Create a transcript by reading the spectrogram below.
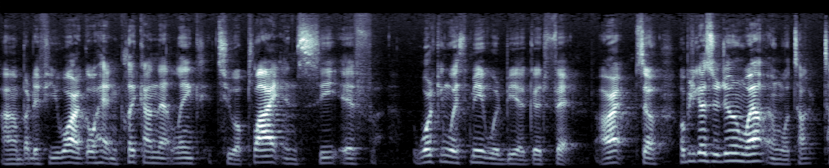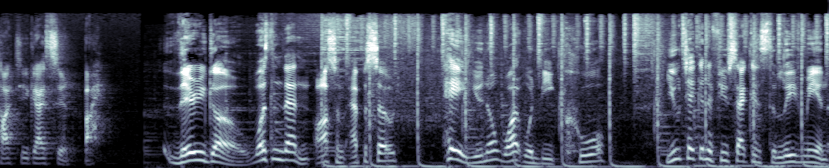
Um, but if you are, go ahead and click on that link to apply and see if working with me would be a good fit. All right, so hope you guys are doing well, and we'll talk, talk to you guys soon. Bye. There you go. Wasn't that an awesome episode? Hey, you know what would be cool? You taking a few seconds to leave me an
